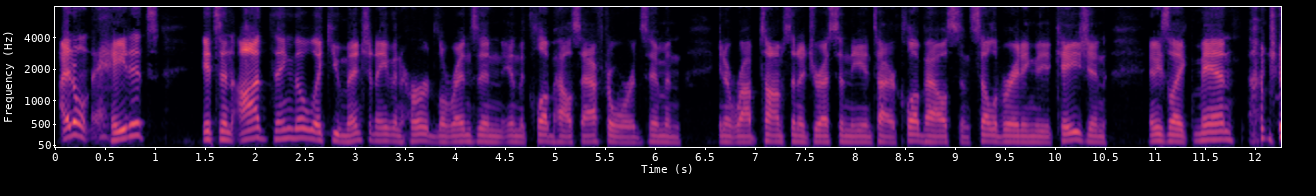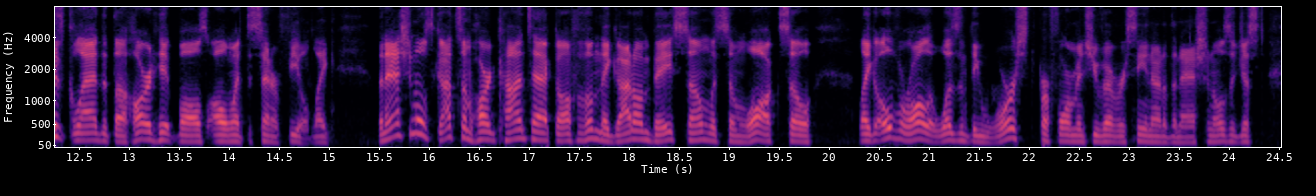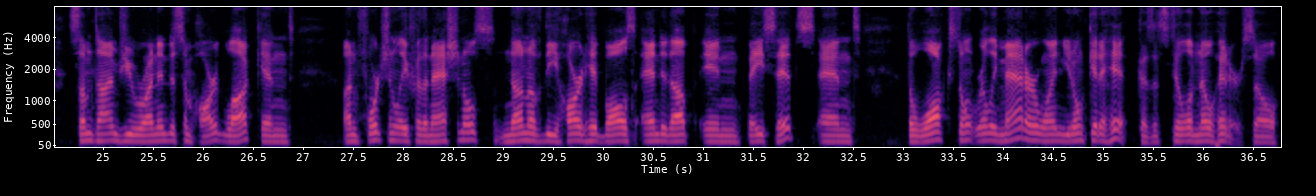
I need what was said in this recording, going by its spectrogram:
I don't hate it. It's an odd thing though, like you mentioned. I even heard Lorenzen in the clubhouse afterwards, him and you know Rob Thomson addressing the entire clubhouse and celebrating the occasion. And he's like, "Man, I'm just glad that the hard hit balls all went to center field. Like the Nationals got some hard contact off of them. They got on base some with some walks. So, like overall, it wasn't the worst performance you've ever seen out of the Nationals. It just sometimes you run into some hard luck, and unfortunately for the Nationals, none of the hard hit balls ended up in base hits, and the walks don't really matter when you don't get a hit because it's still a no hitter. So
